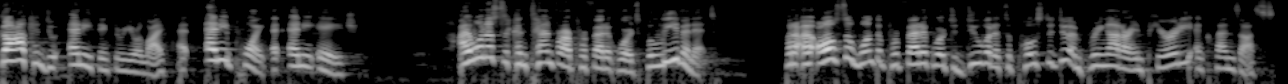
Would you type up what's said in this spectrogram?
God can do anything through your life at any point, at any age. I want us to contend for our prophetic words, believe in it. But I also want the prophetic word to do what it's supposed to do and bring out our impurity and cleanse us.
